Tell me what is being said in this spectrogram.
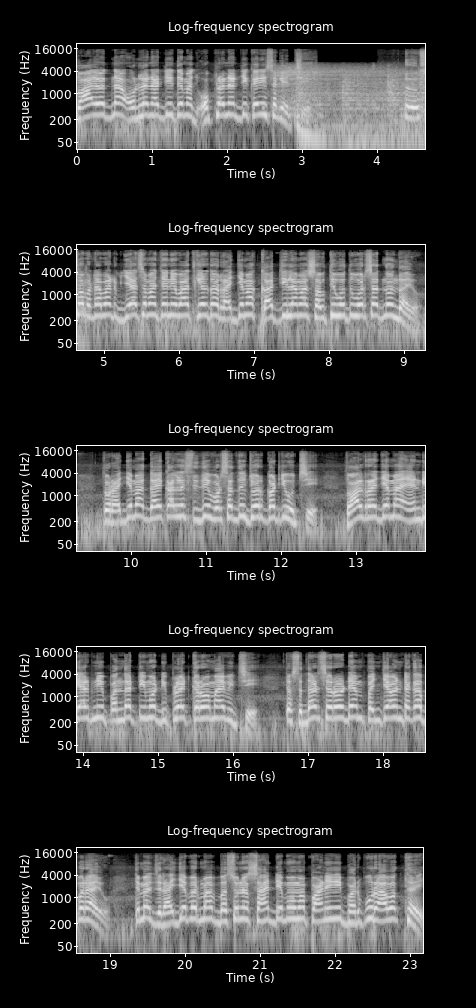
તો આ યોજના ઓનલાઈન અરજી તેમજ ઓફલાઈન અરજી કરી શકે છે. તો દોસ્તો, ફટાફટ બીજા સમાચારની વાત કરીએ તો રાજ્યમાં કચ્છ જિલ્લામાં સૌથી વધુ વરસાદ નોંધાયો. તો રાજ્યમાં ગઈકાલની સ્થિતિ વરસાદનું જોર ઘટ્યું છે. તો હાલ રાજ્યમાં એનડીઆરએફની પંદર ટીમો ડિપ્લોય કરવામાં આવી છે. તો સરદાર સરોવર ડેમ પંચાવન ટકા ભરાયો. તેમજ રાજ્યભરમાં બસો ને સાઠ ડેમોમાં પાણીની ભરપૂર આવક થઈ.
